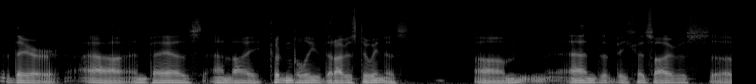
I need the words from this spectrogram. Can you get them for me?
there in baths, and I couldn't believe that I was doing this. Um, and because I was uh,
